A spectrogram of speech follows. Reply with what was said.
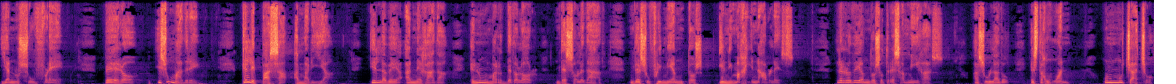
ya no sufre. Pero, ¿y su madre? ¿Qué le pasa a María? Y la ve anegada en un mar de dolor, de soledad, de sufrimientos inimaginables. Le rodean dos o tres amigas. A su lado está Juan, un muchacho,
